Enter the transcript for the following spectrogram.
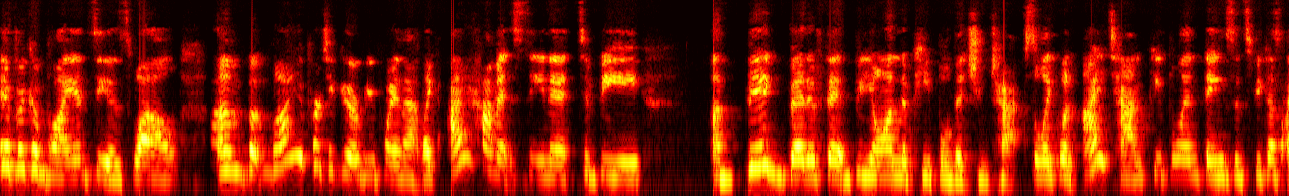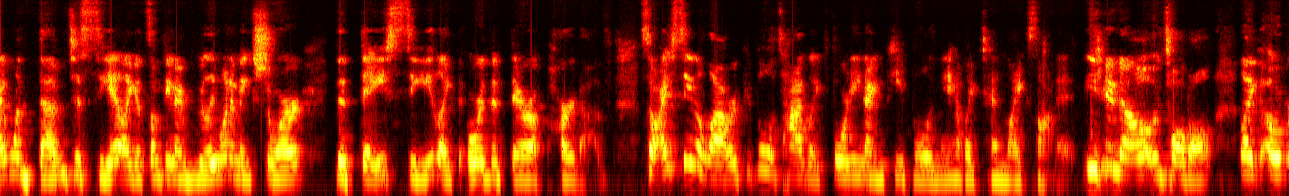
HIPAA compliancy as well. Um, but my particular viewpoint on that, like I haven't seen it to be a big benefit beyond the people that you tag. So like when I tag people in things, it's because I want them to see it. Like it's something I really want to make sure that they see, like, or that they're a part of. So I've seen a lot where people will tag like 49 people and they have like 10 likes on it, you know, total, like over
